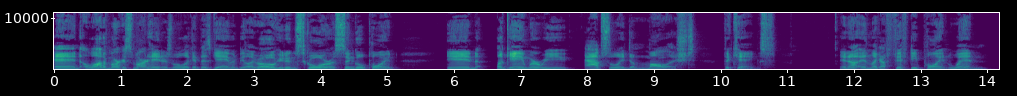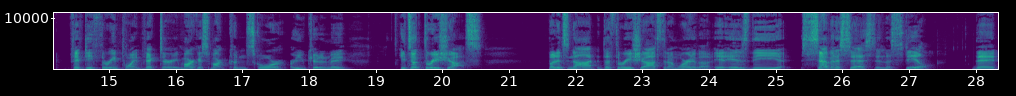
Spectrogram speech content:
And a lot of Marcus Smart haters will look at this game and be like, oh, he didn't score a single point in a game where we absolutely demolished the Kings. You know, in like a 50 point win, 53 point victory, Marcus Smart couldn't score. Are you kidding me? He took three shots. But it's not the three shots that I'm worried about. It is the seven assists in the steal that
